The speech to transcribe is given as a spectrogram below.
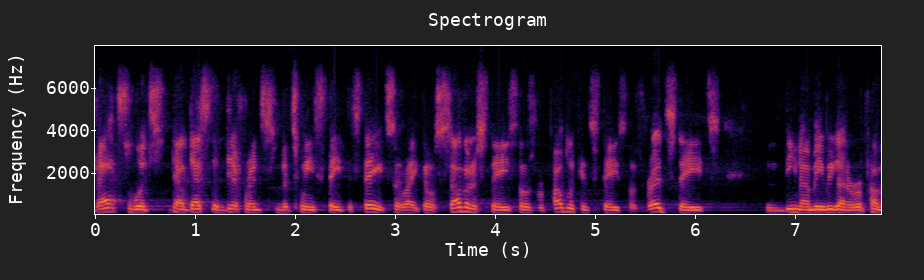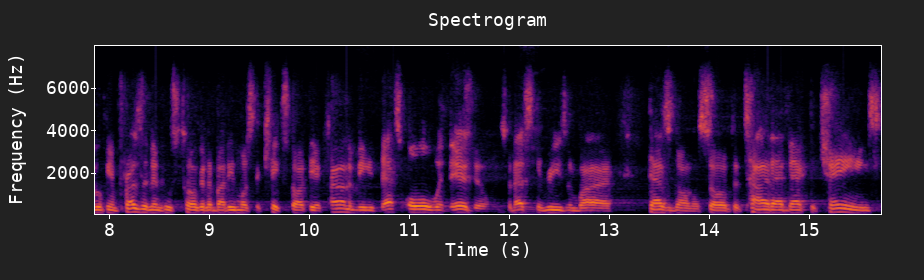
that's what's that that's the difference between state to state. So like those southern states, those Republican states, those red states, you know, I mean, we got a Republican president who's talking about he wants to kickstart the economy. That's all what they're doing. So that's the reason why that's going. To. So to tie that back to Chainz,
